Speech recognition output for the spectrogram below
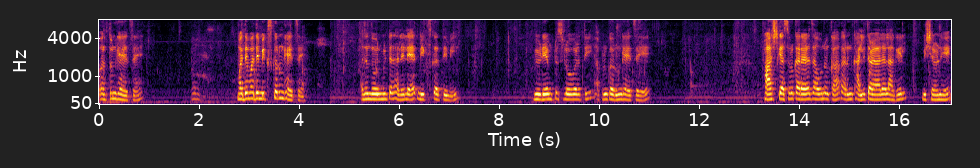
परतून घ्यायचं आहे मध्ये मध्ये मिक्स करून घ्यायचं आहे अजून दोन मिनटं झालेले आहेत मिक्स करते मी. मीडियम टू स्लोवरती आपण करून घ्यायचं आहे फास्ट गॅसवर करायला जाऊ नका कारण खाली तळायला लागेल मिश्रण हे.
